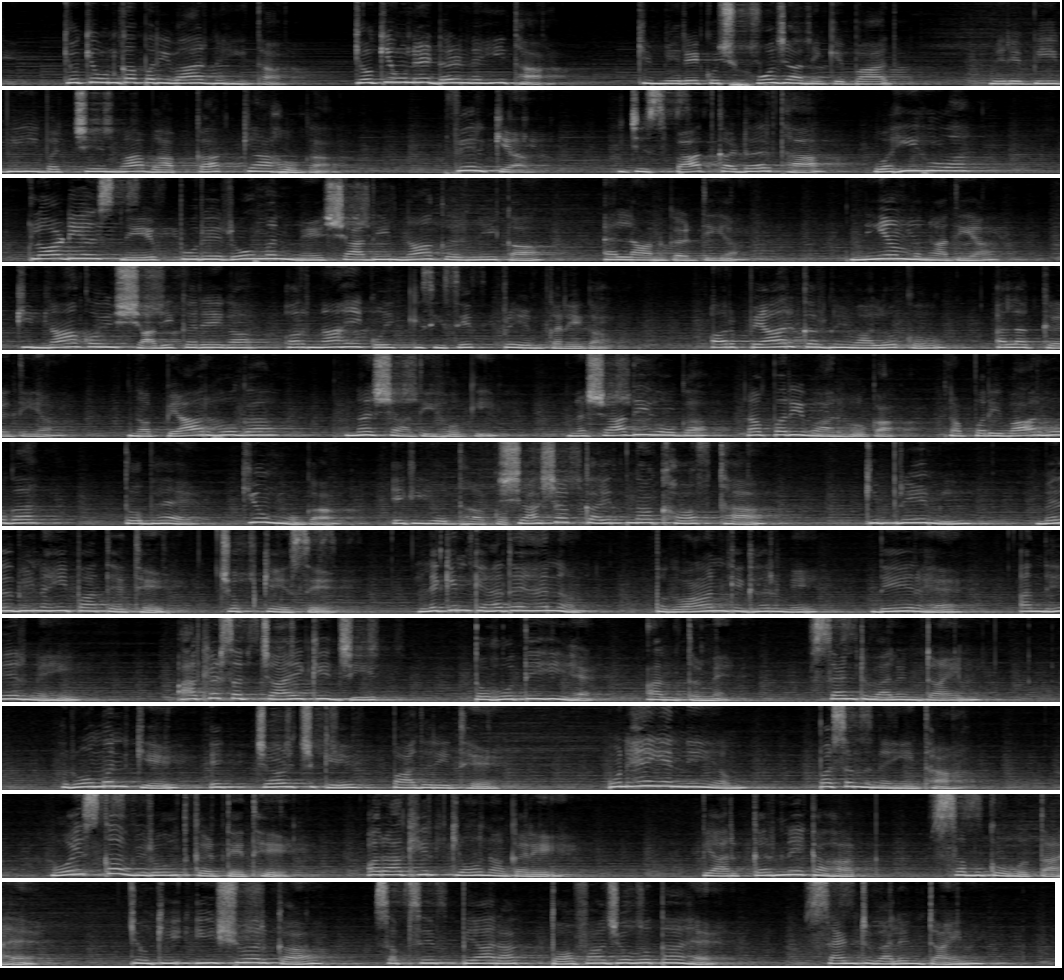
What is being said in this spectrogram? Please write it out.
क्योंकि उनका परिवार नहीं था, क्योंकि उन्हें डर नहीं था। कि मेरे कुछ हो जाने के बाद मेरे बीबी बच्चे माँ बाप का क्या होगा? फिर क्या? जिस बात का डर था, वही हुआ। क्लॉडियस ने पूरे रोमन में शादी ना करने का ऐलान कर दिया। नियम बना दिया कि ना कोई शादी करेगा और ना ही कोई किसी से प्रेम करेगा। और प्यार करने वालों को अलग कर दिया। न प्यार होगा न शादी होगी। न शादी होगा, न परिवार होगा। न परिवार होगा तो भय क्यों होगा? एक योद्धा को। शासक का इतना खौफ था कि प्रेमी मिल भी नहीं पाते थे चुपके से। लेकिन कहते हैं ना, भगवान के घर में देर है, अंधेर नहीं। आखिर सच्चाई की जीत तो होती ही है अंत में। Saint Valentine. रोमन के एक चर्च के पादरी थे। उन्हें ये नियम पसंद नहीं था। वो इसका विरोध करते थे और आखिर क्यों ना करें? प्यार करने का हक सबको होता है, क्योंकि ईश्वर का सबसे प्यारा तोहफा जो होता है, सेंट वैलेंटाइन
